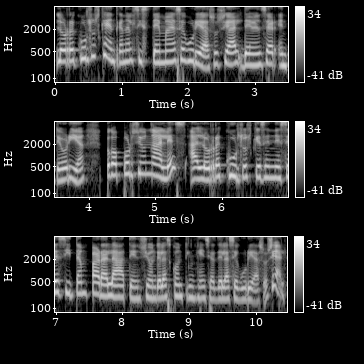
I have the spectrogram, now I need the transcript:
los recursos que entran al sistema de seguridad social deben ser, en teoría, proporcionales a los recursos que se necesitan para la atención de las contingencias de la seguridad social.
